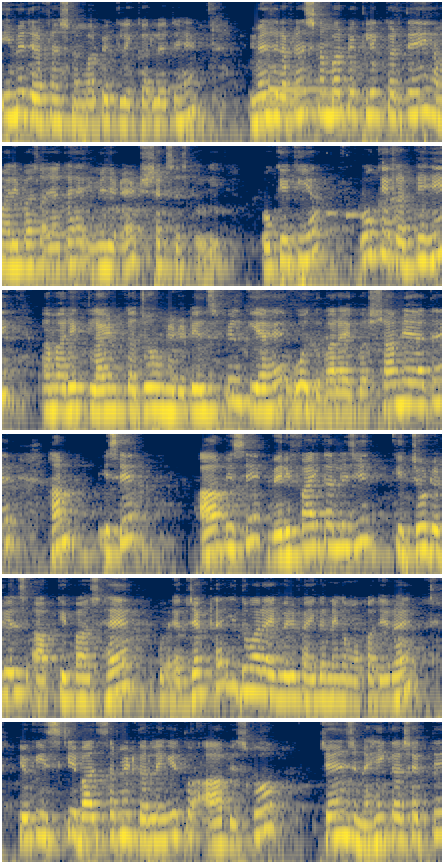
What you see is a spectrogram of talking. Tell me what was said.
इमेज रेफरेंस नंबर पे क्लिक कर लेते हैं। इमेज रेफरेंस नंबर पे क्लिक करते ही हमारे पास आ जाता है इमेज अटैच सक्सेसफुली ओके किया। ओके करते ही हमारे क्लाइंट का जो हमने डिटेल्स फिल किया है, वो दोबारा एक बार सामने आ जाता है। हम इसे, आप इसे वेरीफाई कर लीजिए कि जो डिटेल्स आपके पास है, वो एग्जैक्ट है। ये दोबारा एक वेरीफाई करने का मौका दे रहा है, क्योंकि इसके बाद सबमिट कर लेंगे तो आप इसको चेंज नहीं कर सकते।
